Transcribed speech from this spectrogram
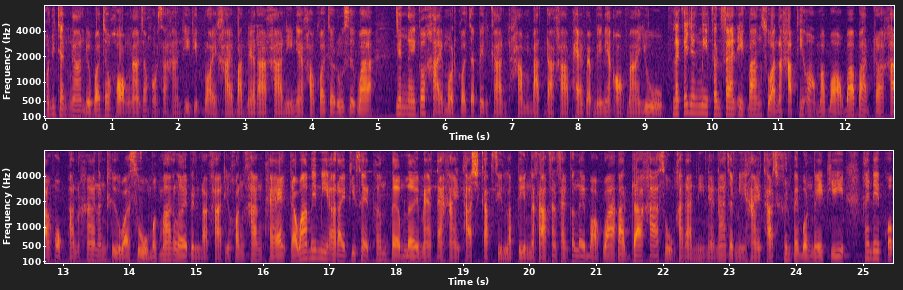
คนที่จัดงานหรือว่าเจ้าของงานเจ้าของสถานที่ที่ปล่อยขายบัตรในราคานี้เนี่ยเขาก็จะรู้สึกว่ายังไงก็ขายหมดก็จะเป็นการทำบัตรราคาแพงแบบนี้เนี่ยออกมาอยู่ และก็ยังมีแฟนๆอีกบางส่วนนะครับที่ออกมาบอกว่าบัตรราคา 6,500 นั้นถือว่าสูงมากๆเลยเป็นราคาที่ค่อนข้างแพง แต่ว่าไม่มีอะไรพิเศษเพิ่มเติมเลยแม้แต่ไฮทัชกับศิลปินนะครับแฟนๆก็เลยบอกว่าบัตรราคาสูงขนาดนี้เนี่ยน่าจะมีไฮทัชขึ้นไปบนเวที ให้ได้พบ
